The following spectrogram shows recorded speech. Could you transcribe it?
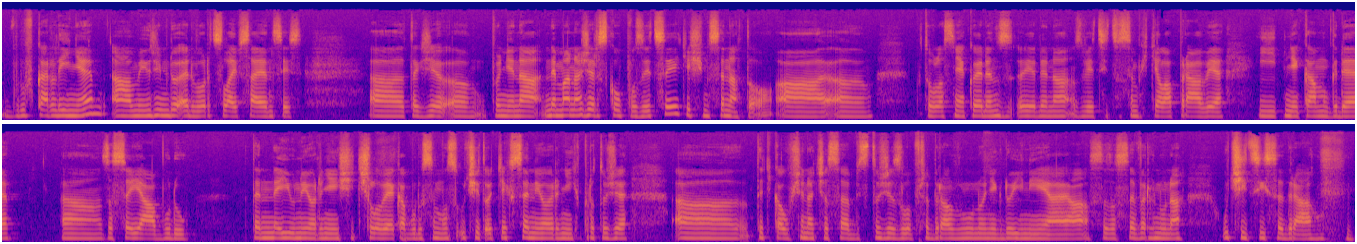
budu v Karlíně a mířím do Edwards Life Sciences. Uh, takže uh, úplně na nemanažerskou pozici, těším se na to. A uh, to vlastně jako jeden z, jedna z věcí, co jsem chtěla právě jít někam, kde uh, zase já budu ten nejjuniornější člověk a budu se moc učit od těch seniorních, protože uh, teďka už je na čase, aby to žezlo přebral v Luno někdo jiný a já se zase vrhnu na učící se dráhu.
